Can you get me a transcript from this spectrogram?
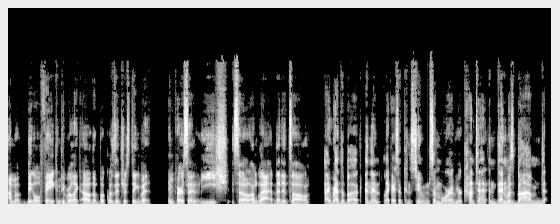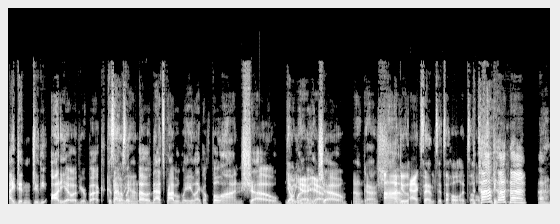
I'm a big old fake and people are like, oh, the book was interesting, but in person, yeesh. So I'm glad that it's all I read the book and then, like I said, consumed some more of your content and then was bummed I didn't do the audio of your book because I Oh, was like, yeah. oh, that's probably like a full on show. Oh, your yeah, yeah. show. Oh gosh. I do accents. It's a whole, it's a whole. Uh,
